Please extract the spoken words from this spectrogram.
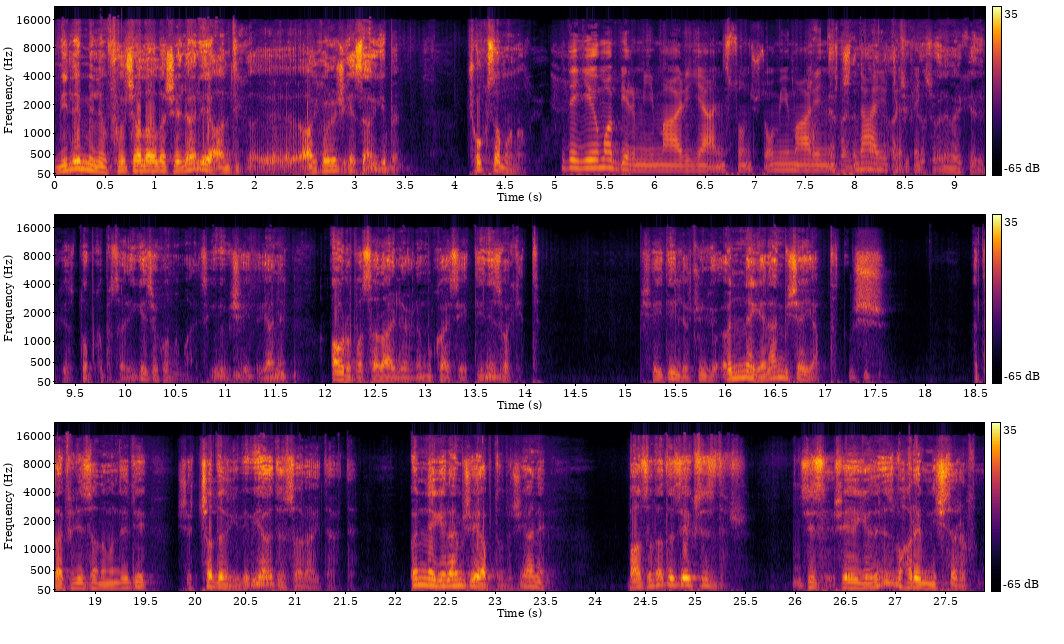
Milim milim fırçalarla şeyler ya antik e, arkeolojik eser gibi. Çok zaman alıyor. Bir de yığma bir mimari yani sonuçta o mimarinin Efendim, içinde yani ayrıca açıkça söylemek gerekirse Topkapı Sarayı gece kondu mahallesi gibi bir şeydir. Yani Avrupa saraylarını mukayese ettiğiniz vakit bir şey değildir. Çünkü önüne gelen bir şey yaptırmış. Hatta Filiz Hanım'ın dediği işte çadır gibi bir yerdir saray derdi. Önüne gelen bir şey yaptırmış. Yani bazıları da zevksizdir. Siz şeye girdiniz mi haremin iç tarafına?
